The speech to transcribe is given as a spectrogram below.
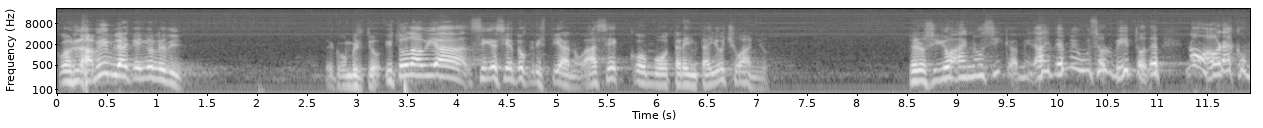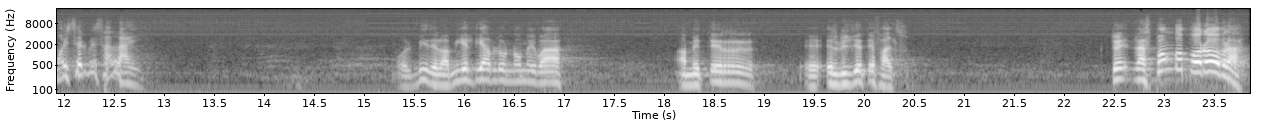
con la Biblia que yo le di. Se convirtió. Y todavía sigue siendo cristiano. Hace como 38 años. Pero si yo, ay, no, sí, camina, ay, deme un sorbito. No, ahora como hay cerveza light. Olvídelo, a mí el diablo no me va a meter eh, el billete falso. Entonces, las pongo por obra.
